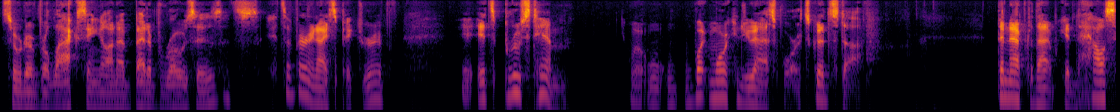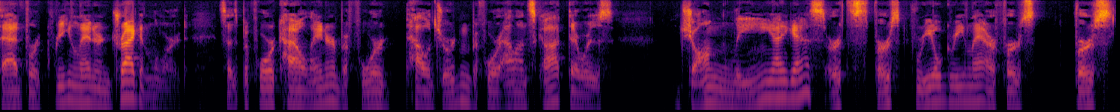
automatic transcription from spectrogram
sort of relaxing on a bed of roses. It's it's a very nice picture. It's Bruce Timm. What more could you ask for? It's good stuff. Then after that, we get a house ad for Green Lantern Dragon Lord. It says before Kyle Rayner, before Hal Jordan, before Alan Scott, there was Jong Li, I guess, Earth's first real Green Lantern, or first first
